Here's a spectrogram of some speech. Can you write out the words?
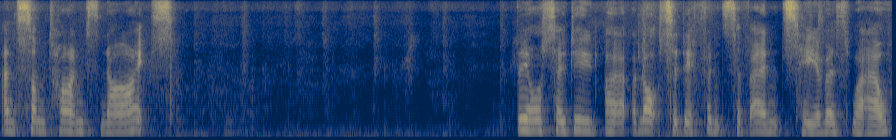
and sometimes nights. They also do uh, lots of different events here as well.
